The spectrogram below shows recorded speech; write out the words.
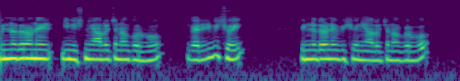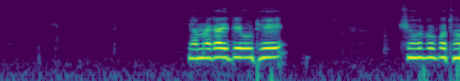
ভিন্ন ধরনের জিনিস নিয়ে আলোচনা করব, গাড়ির বিষয়। ভিন্ন ধরনের বিষয় নিয়ে আলোচনা করব। আমরা গাড়িতে উঠে সর্বপ্রথম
